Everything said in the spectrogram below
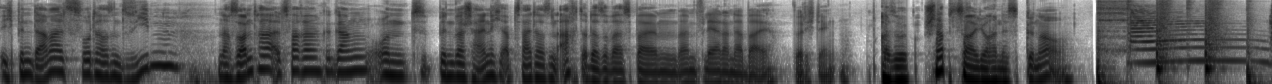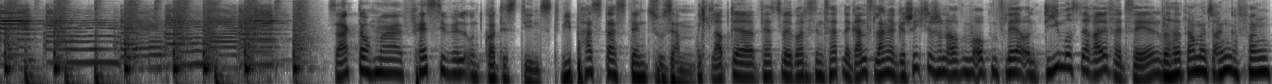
ich bin damals 2007 nach Sontra als Pfarrer gegangen und bin wahrscheinlich ab 2008 oder sowas beim, beim Flair dann dabei, würde ich denken. Also Schnapszahl, Johannes. Genau. Sag doch mal Festival und Gottesdienst. Wie passt das denn zusammen? Ich glaube, der Festival Gottesdienst hat eine ganz lange Geschichte schon auf dem Open Flair und die muss der Ralf erzählen. Das hat damals angefangen,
